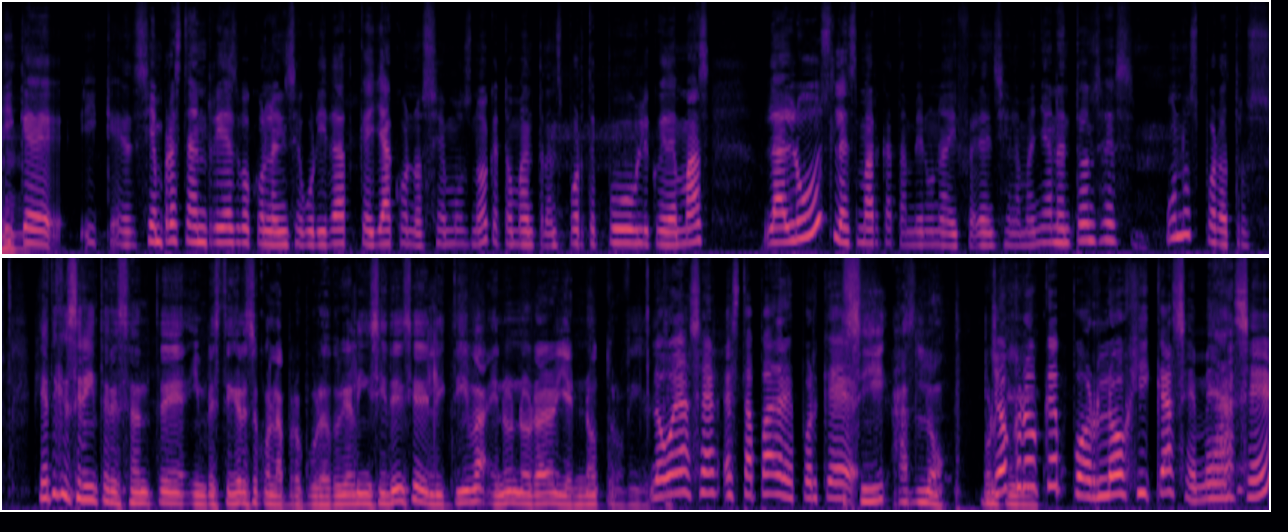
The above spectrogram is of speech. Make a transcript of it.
y que y que siempre está en riesgo con la inseguridad que ya conocemos, ¿no? Que toman transporte público y demás. La luz les marca también una diferencia en la mañana, entonces, unos por otros. Fíjate que sería interesante investigar eso con la Procuraduría, la incidencia delictiva en un horario y en otro, fíjate. Lo voy a hacer, está padre, porque Sí, hazlo. yo creo que por lógica se me hace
